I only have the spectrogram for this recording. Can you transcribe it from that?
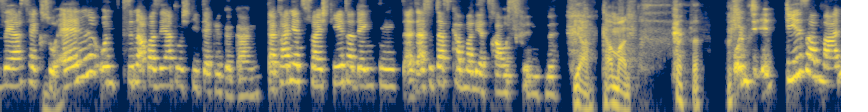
sehr sexuell und sind aber sehr durch die Decke gegangen. Da kann jetzt vielleicht jeder denken, also das kann man jetzt rausfinden. Ja, kann man. und dieser Mann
